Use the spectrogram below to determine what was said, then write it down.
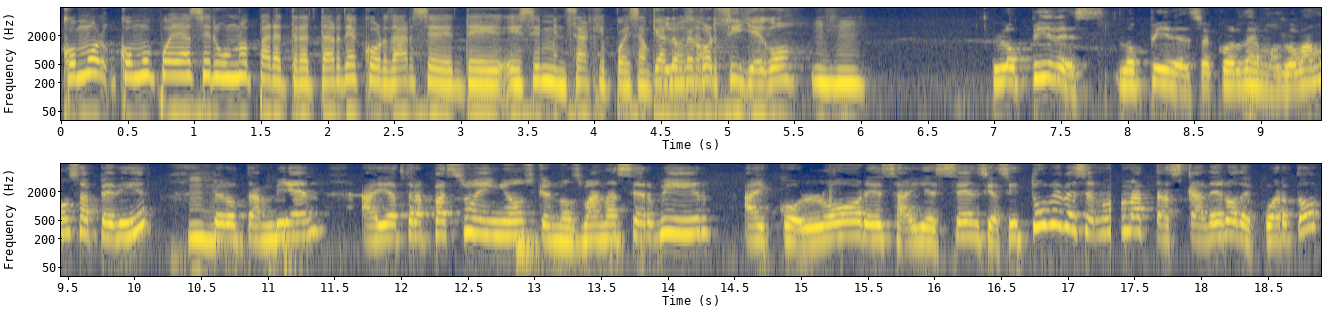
¿Cómo, ¿Cómo puede hacer uno para tratar de acordarse de, ese mensaje? Pues aunque que a lo mejor sí llegó. Lo pides, lo pides, recordemos, lo vamos a pedir, pero también hay atrapasueños que nos van a servir hay colores, hay esencias. Si tú vives en un atascadero de cuarto,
